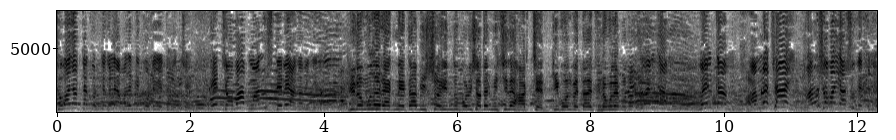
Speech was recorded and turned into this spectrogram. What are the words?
শোভাযাত্রা করতে গেলে আমাদেরকে কোর্টে যেতে হচ্ছে এর জবাব মানুষ দেবে আগামী দিনে তৃণমূলের এক নেতা বিশ্ব হিন্দু পরিষদের মিছিলে হাঁটছেন। কি বলবেন তাহলে তৃণমূলের প্রধান? ওয়েলকাম ওয়েলকাম আমরা চাই আরও সবাই আসুক এখানে।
